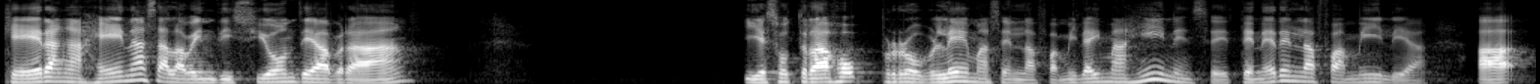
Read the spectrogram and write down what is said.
que eran ajenas a la bendición de Abraham. Y eso trajo problemas en la familia. Imagínense tener en la familia a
